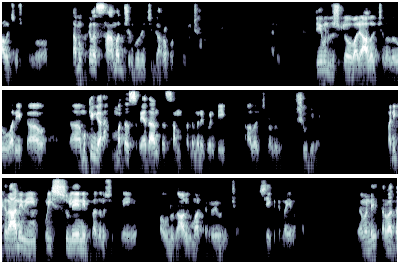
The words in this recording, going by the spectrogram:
ఆలోచించడంలో తమకు గల సామర్థ్యం గురించి గర్వపడుతుంటారు చాలా దేవుని దృష్టిలో వారి ఆలోచనలు వారి యొక్క ముఖ్యంగా మత వేదాంత సంబంధమైనటువంటి ఆలోచనలు శూన్యమే. పనికిరానివి క్రీస్తు లేని ప్రజల స్థితిని పౌలు నాలుగు మాటలు అక్కడ వివరించారు చీకటిమయం ఏమండి? తర్వాత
